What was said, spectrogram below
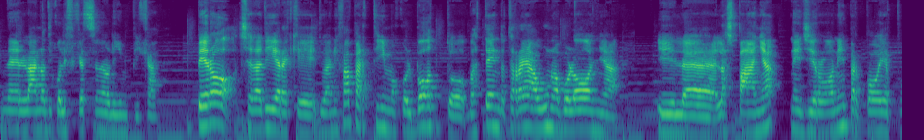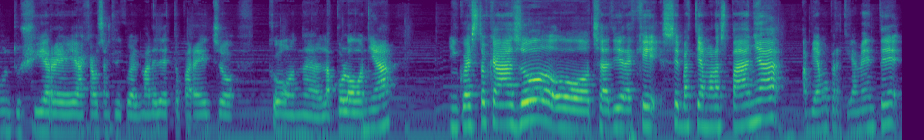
nell'anno di qualificazione olimpica. Però c'è da dire che due anni fa partimmo col botto battendo 3 a 1 a Bologna il, la Spagna nei gironi per poi appunto uscire a causa anche di quel maledetto pareggio con la Polonia. In questo caso c'è da dire che se battiamo la Spagna abbiamo praticamente,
